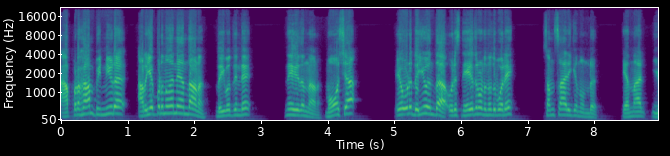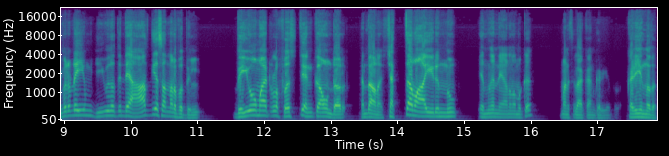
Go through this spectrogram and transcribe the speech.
അബ്രഹാം പിന്നീട് അറിയപ്പെടുന്നത് തന്നെ എന്താണ്? ദൈവത്തിന്റെ സ്നേഹിതം എന്നാണ് മോശയോട് ദൈവം എന്താ? ഒരു സ്നേഹിതനോട് എന്നതുപോലെ സംസാരിക്കുന്നുണ്ട്. എന്നാൽ ഇവരുടെയും ജീവിതത്തിന്റെ ആദ്യ സന്ദർഭത്തിൽ ദൈവവുമായിട്ടുള്ള ഫസ്റ്റ് എൻകൗണ്ടർ എന്താണ്? ശക്തമായിരുന്നു എന്ന് തന്നെയാണ് നമുക്ക് മനസ്സിലാക്കാൻ കഴിയുന്നത്. കഴിയുന്നത്.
